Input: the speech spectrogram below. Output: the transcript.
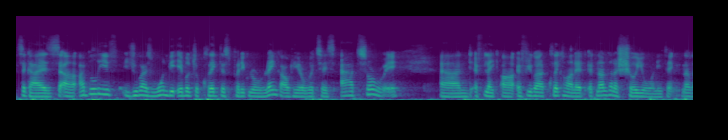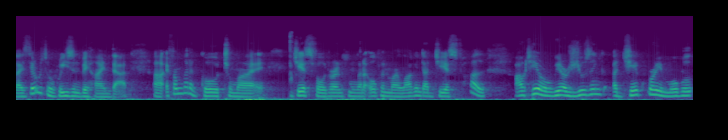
So guys, uh, I believe you guys won't be able to click this particular link out here which says add survey and if like uh, if you're gonna click on it it's not gonna show you anything now guys there is a reason behind that uh, if I'm gonna go to my JS folder and I'm gonna open my login.js file. Out here we are using a jQuery mobile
